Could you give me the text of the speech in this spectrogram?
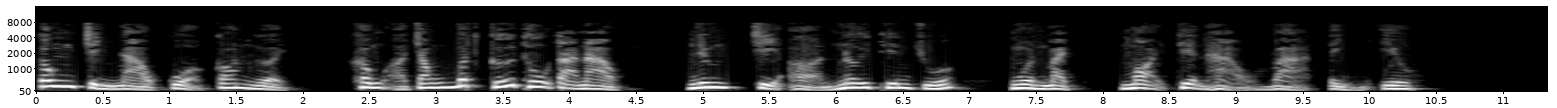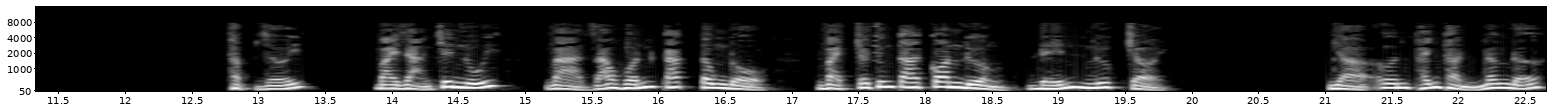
công trình nào của con người, không ở trong bất cứ thụ tạ nào, nhưng chỉ ở nơi Thiên Chúa, nguồn mạch mọi thiện hảo và tình yêu. Thập giới, bài giảng trên núi và giáo huấn các tông đồ vạch cho chúng ta con đường đến nước trời. Nhờ ơn Thánh Thần nâng đỡ,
